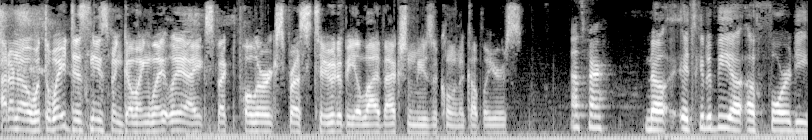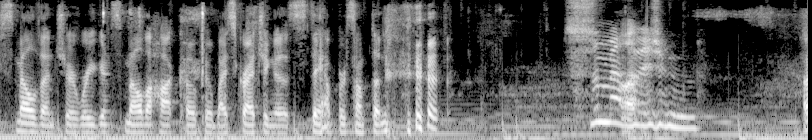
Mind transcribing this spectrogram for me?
I don't know. With the way Disney's been going lately, I expect Polar Express 2 to be a live action musical in a couple years. That's fair. No, it's gonna be a, a 4D smell venture where you're gonna smell the hot cocoa by scratching a stamp or something. Smell-o-vision. I,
